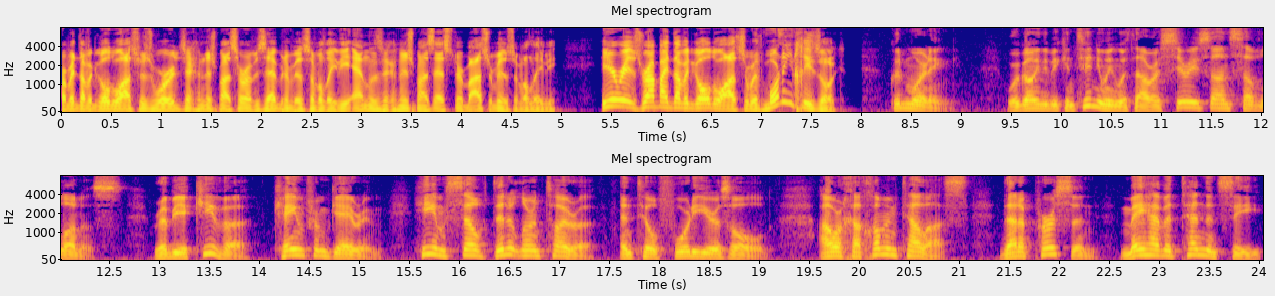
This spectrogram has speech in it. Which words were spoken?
Rabbi David Goldwasser's words, Zechanishmas of Zebn Yosef Alevi, and Zechanishmas Esther Basar Yosef Alevi. Here is Rabbi David Goldwasser with Morning Chizuk. Good morning. We're going to be continuing with our series on Savlanus. Rabbi Akiva came from Gerim. He himself didn't learn Torah until 40 years old. Our Chachomim tell us that a person may have a tendency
